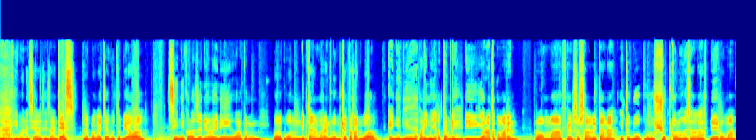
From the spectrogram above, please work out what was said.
ah gimana sih Alexis Sanchez? Kenapa nggak cabut lebih awal? Si Nicolo Zaniolo ini walaupun walaupun di pertandingan kemarin belum mencetakkan gol, kayaknya dia paling banyak attempt deh di Giornata kemarin. Roma versus Salernitana itu 20 shoot kalau nggak salah dari Roma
